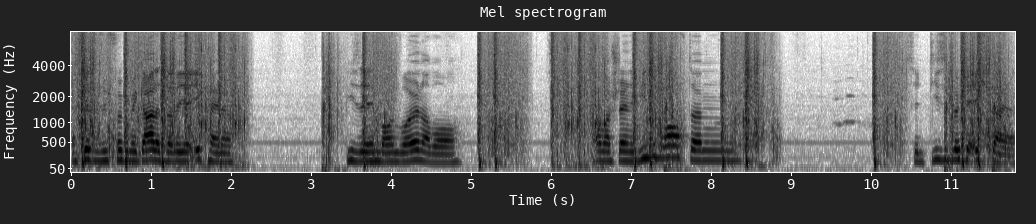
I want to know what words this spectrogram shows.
Was jetzt natürlich vollkommen egal ist, weil wir ja eh keine Wiese hinbauen wollen, aber wenn man schnell eine Wiese braucht, dann sind diese Blöcke echt geil.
